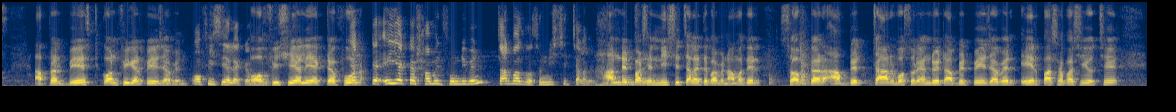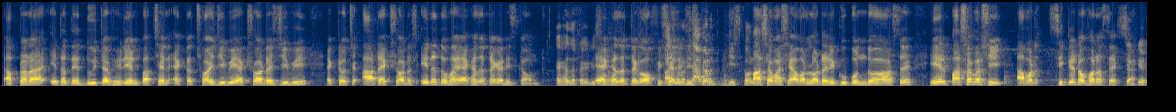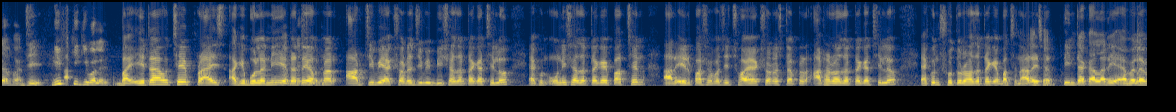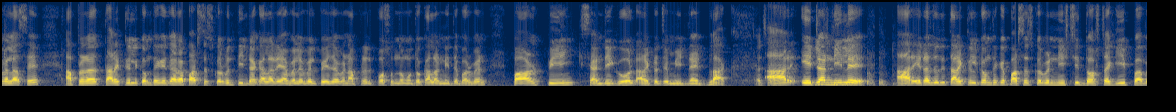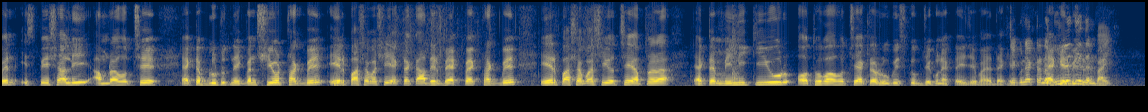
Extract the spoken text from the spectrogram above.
আপনার বেস্ট কনফিগার পেয়ে যাবেন। অফিসিয়াল একটা অফিসিয়ালি একটা ফোন এই একটা স্বামীর ফোন নেবেন চার পাঁচ বছর নিশ্চিত চালাবেন। হান্ড্রেড পার্সেন্ট নিশ্চিত চালাতে পারবেন। আমাদের সফটওয়্যার আপডেট চার বছর অ্যান্ড্রয়েড আপডেট পেয়ে যাবেন। এর পাশাপাশি হচ্ছে আপনারা এটাতে দুইটা ভেরিয়েন্ট পাচ্ছেন একটা ছয় জিবি একশো আঠাশ জিবি একটা হচ্ছে আট একশো আঠাশ। এটা তো ভাই এক হাজার টাকা ডিসকাউন্ট এক হাজার টাকা এক হাজার টাকা অফিসিয়ালি ডিসকাউন্ট পাশাপাশি আবার লটারি কুপন দেওয়া আছে। এর পাশাপাশি আবার সিক্রেট অফার আছে একটা। সিক্রেট অফার জি। গিফট কি কি বলেন? ভাই এটা হচ্ছে প্রাইস আগে বলে নিই হ্যাঁ, এটাতে আপনার আট জিবি একশো আঠাশ জিবি বিশ হাজার টাকা ছিল। এখন উনিশ হাজার টাকায় পাচ্ছেন। আর এর পাশাপাশি ছয় একশো আঠাশটা আপনার আঠারো হাজার টাকা ছিল। এখন সতেরো হাজার টাকায় পাচ্ছেন। আর আচ্ছা। এটা তিনটা কালারই অ্যাভেলেবেল আছে। আপনারা তারেক টেলিকম থেকে যারা পারচেস করবেন তিনটা কালারই অ্যাভেলেবেল পেয়ে যাবেন। আপনার পছন্দ মতো কালার নিতে পারবেন। পার্ল পিঙ্ক স্যান্ডি গোল্ড আর একটা হচ্ছে মিড নাইট ব্ল্যাক। আর এটা নিলে আর এটা যদি তারেক টেলিকম থেকে পারচেস করবেন নিশ্চিত দশটা গিফট পাবেন। স্পেশালি আমরা হচ্ছে একটা ব্লুটুথ নেকব্যান্ড শিওর থাকবে। এর পাশাপাশি একটা কাঁধের ব্যাকপ্যাক থাকবে। এর পাশাপাশি হচ্ছে আপনারা একটা মিনি কিউর অথবা হচ্ছে একটা রুবি স্কুপ যে কোনো একটা এই যে ভাই দেখেন। একের দেন ভাই।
